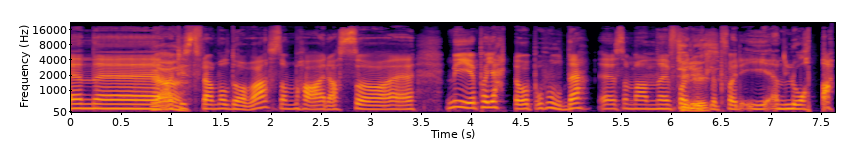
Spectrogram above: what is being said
En eh, Ja. artist fra Moldova som har altså eh, mye på hjertet og på hodet eh, som man eh, får Tydeligvis. utløp for i en låt. da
